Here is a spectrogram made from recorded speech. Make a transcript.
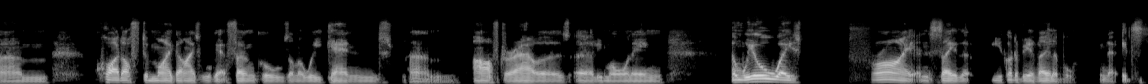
Um, quite often, my guys will get phone calls on a weekend, um, after hours, early morning, and we always try and say that you've got to be available. You know, it's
